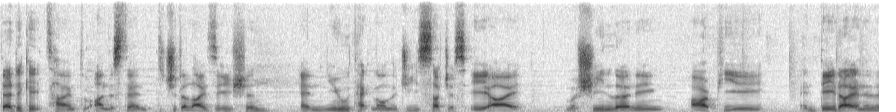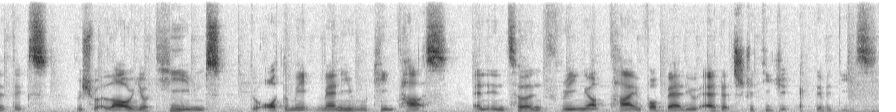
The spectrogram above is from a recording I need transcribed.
Dedicate time to understand digitalization and new technologies such as AI, machine learning, RPA, and data analytics, which will allow your teams to automate many routine tasks and in turn freeing up time for value-added strategic activities.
